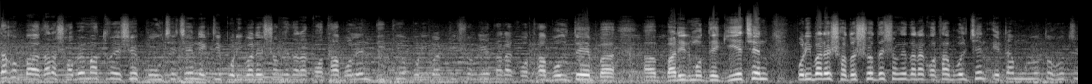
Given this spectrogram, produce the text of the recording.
দেখো তারা সবে মাত্র এসে পৌঁছেছেন। একটি পরিবারের সঙ্গে তারা কথা বলেন, দ্বিতীয় পরিবারটির সঙ্গে তারা কথা বলতে বাড়ির মধ্যে গিয়েছেন। পরিবারের সদস্যদের সঙ্গে তারা কথা বলছেন। এটা মূলত হচ্ছে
